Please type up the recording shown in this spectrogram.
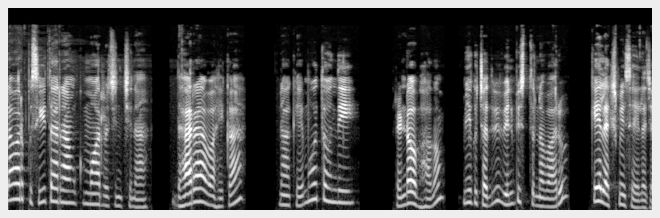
మల్లవరపు సీతారాం కుమార్ రచించిన ధారావాహిక నాకేమవుతోంది? రెండవ భాగం మీకు చదివి వినిపిస్తున్నవారు కె. లక్ష్మీ శైలజ.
